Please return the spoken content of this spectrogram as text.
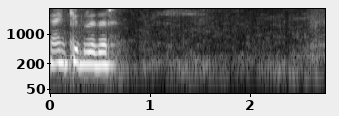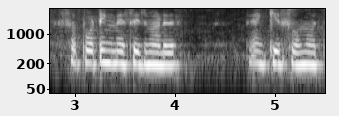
Thank you brother supporting message ಮಾಡಿದ್ರೆ ಥ್ಯಾಂಕ್ ಯು ಸೋ ಮಚ್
